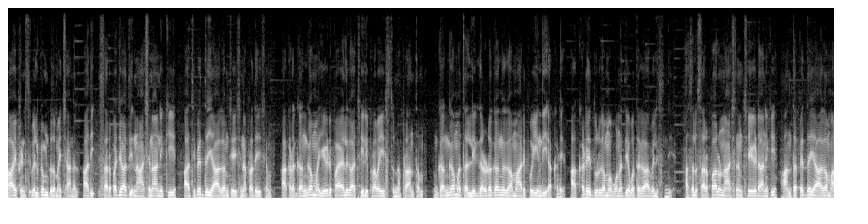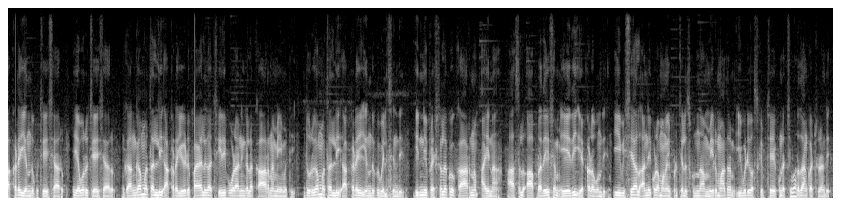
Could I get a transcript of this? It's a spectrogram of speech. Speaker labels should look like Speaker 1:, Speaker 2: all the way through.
Speaker 1: Hi friends welcome to the my channel. అది సర్పజాతి నాశనానికి అతిపెద్ద యాగం చేసిన ప్రదేశం. అక్కడ గంగమ్మ ఏడు పాయలుగా చీలి ప్రవహిస్తున్న ప్రాంతం. గంగమ్మ తల్లి గరుడగంగగా మారిపోయింది అక్కడే. అక్కడే దుర్గమ్మ వనదేవతగా వెలిసింది. అసలు సర్పాలు నాశనం చేయడానికి అంత పెద్ద యాగం అక్కడే ఎందుకు చేశారు? ఎవరు చేశారు? గంగమ్మ తల్లి అక్కడ ఏడుపాయలుగా చీలిపోవడానికి గల కారణం ఏమిటి దుర్గమ్మ తల్లి అక్కడే ఎందుకు వెలిసింది? ఇన్ని ప్రశ్నలకు కారణం అయినా అసలు ఆ ప్రదేశం ఏది? ఎక్కడ ఉంది? ఈ విషయాలు అన్ని కూడా మనం ఇప్పుడు తెలుసుకుందాం. మీరు మాత్రం ఈ వీడియో స్కిప్ చేయకుండా చివరి దాకా చూడండి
